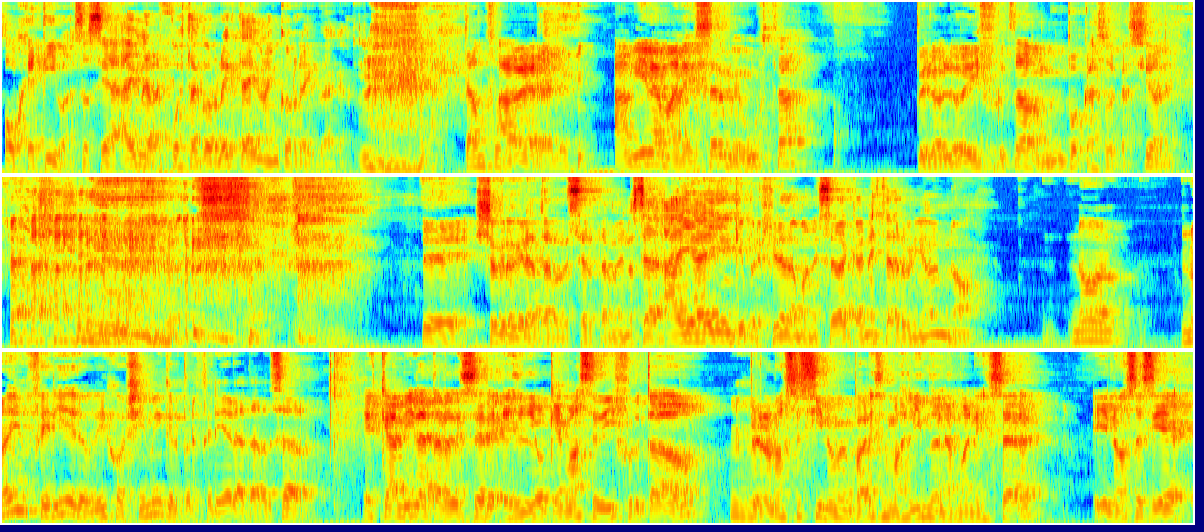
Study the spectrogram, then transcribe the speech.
objetivas. O sea, hay una respuesta correcta y una incorrecta acá. tan A ver, a mí el amanecer me gusta, pero lo he disfrutado en muy pocas ocasiones. Eh, yo creo que el atardecer también. O sea, ¿hay alguien que prefiera el amanecer acá en esta reunión? No. No, No inferí de lo que dijo Jimmy que él prefería el atardecer. Es que a mí el atardecer es lo que más he disfrutado, pero no sé si no me parece más lindo el amanecer. Y no sé si es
